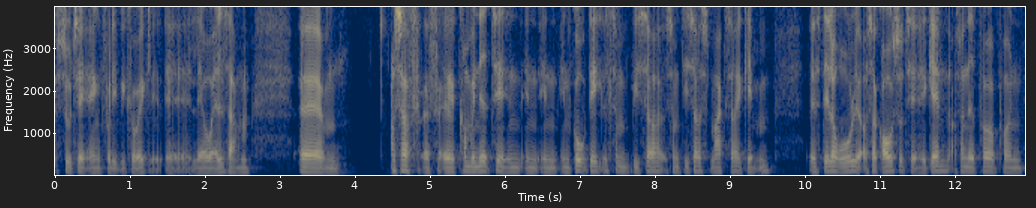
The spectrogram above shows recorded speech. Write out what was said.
sortering, fordi vi kan jo ikke øh, lave alle sammen. Øhm, og så øh, kom vi ned til en, en, en, en god del, som, vi så, som de så smagte sig igennem øh, stille og roligt, og så grovsortere igen, og så ned på, på, en,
